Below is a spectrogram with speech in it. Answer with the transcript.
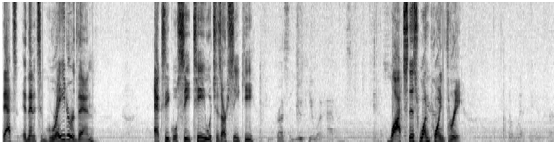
That's and then it's greater than x equals CT, which is our C key. If you press the U key, what happens? Watch this 1.3. The width of your curve.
